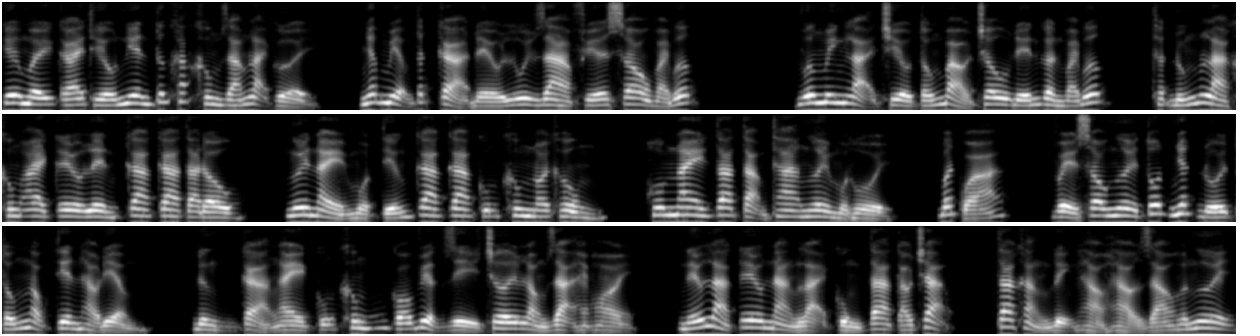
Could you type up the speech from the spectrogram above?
kia mấy cái thiếu niên tức khắc không dám lại cười, nhấp miệng tất cả đều lui ra phía sau vài bước. Vương Minh lại chiều Tống Bảo Châu đến gần vài bước, thật đúng là không ai kêu lên ca ca ta đâu, ngươi này một tiếng ca ca cũng không nói không, hôm nay ta tạm tha ngươi một hồi, bất quá, về sau ngươi tốt nhất đối Tống Ngọc Tiên hảo điểm, đừng cả ngày cũng không có việc gì chơi lòng dạ hẹp hòi, nếu là kêu nàng lại cùng ta cáo trạng, ta khẳng định hảo hảo giáo hơn ngươi.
